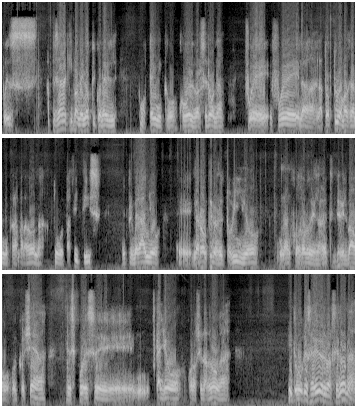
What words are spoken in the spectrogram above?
pues, a pesar de que iba Menotti con él como técnico, jugó el Barcelona, fue, fue la, tortura más grande para Maradona. Tuvo hepatitis, el primer año eh, le rompieron el tobillo, un gran jugador de la de Bilbao, después eh, cayó, conoció la droga y tuvo que salir del Barcelona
